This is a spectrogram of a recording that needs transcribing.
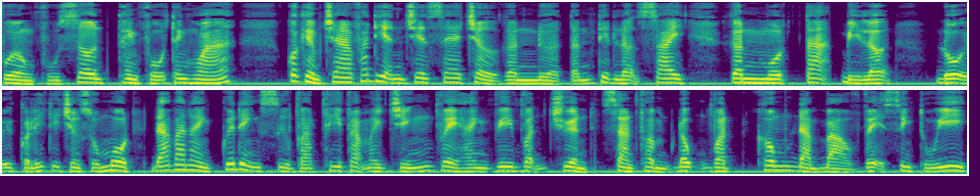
phường Phú Sơn, thành phố Thanh Hóa. Qua kiểm tra phát hiện trên xe chở gần nửa tấn thịt lợn xay, gần một tạ bì lợn, đội quản lý thị trường số 1 đã ban hành quyết định xử phạt vi phạm hành chính về hành vi vận chuyển sản phẩm động vật không đảm bảo vệ sinh thú y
